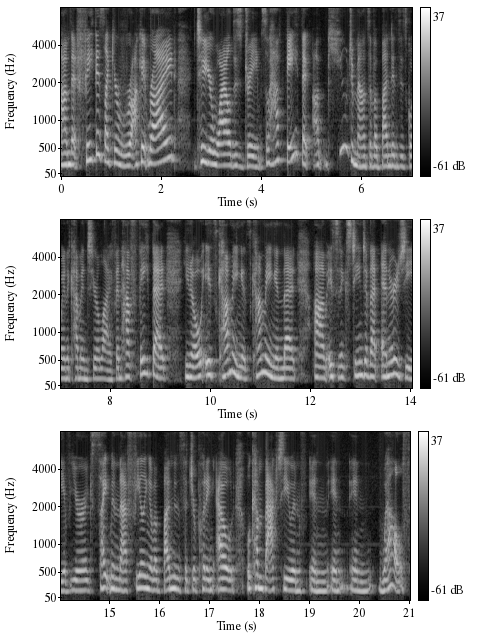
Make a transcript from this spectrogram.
um, that faith is like your rocket ride to your wildest dreams. So have faith that uh, huge amounts of abundance is going to come into your life, and have faith that you know it's coming, it's coming, and that um, it's an exchange of that energy, of your excitement, that feeling of abundance that you're putting out will come back to you in in in in wealth.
